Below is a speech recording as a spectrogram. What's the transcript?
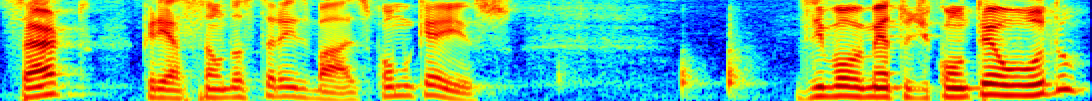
certo? Criação das três bases. Como que é isso? Desenvolvimento de conteúdo,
